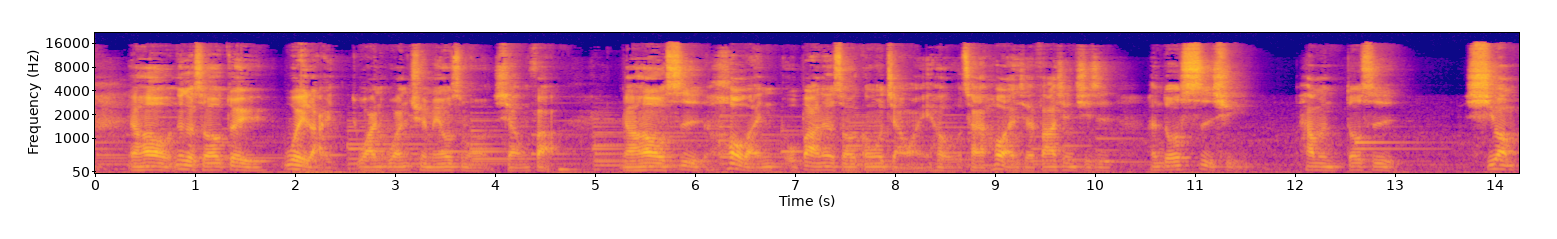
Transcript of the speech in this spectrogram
然后那个时候对于未来完完全没有什么想法，然后是后来我爸那个时候跟我讲完以后，我才后来才发现，其实很多事情他们都是希望，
